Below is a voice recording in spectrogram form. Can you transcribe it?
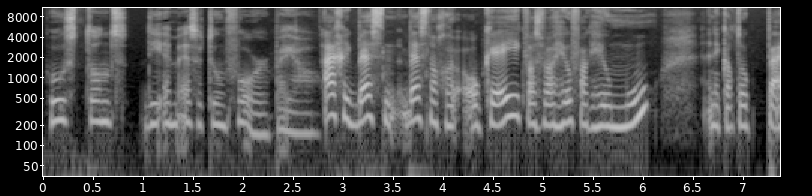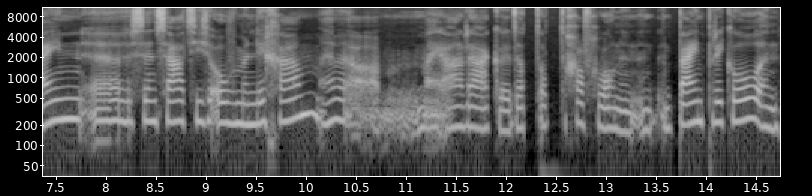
Hoe stond die MS er toen voor bij jou? Eigenlijk best, best nog oké. Ik was wel heel vaak heel moe. En ik had ook pijnsensaties uh, over mijn lichaam. Hè, mij aanraken, dat, dat gaf gewoon een, een pijnprikkel. En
